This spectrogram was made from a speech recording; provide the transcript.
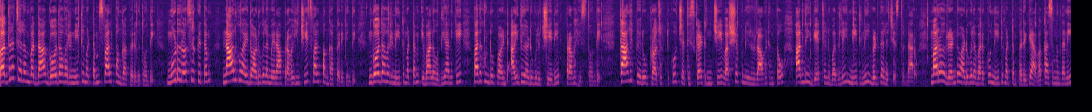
భద్రాచలం వద్ద గోదావరి నీటి మట్టం స్వల్పంగా పెరుగుతోంది. మూడు రోజుల క్రితం నాలుగు ఐదు అడుగుల మేర ప్రవహించి స్వల్పంగా పెరిగింది. గోదావరి నీటి మట్టం ఇవాళ ఉదయానికి పదకొండు పాయింట్ ఐదు అడుగులు చేరి ప్రవహిస్తోంది. తాలిపేరు ప్రాజెక్టుకు ఛత్తీస్గఢ్ నుంచి వర్షపు నీరు రావడంతో అన్ని గేట్లను వదిలి నీటిని విడుదల చేస్తున్నారు. మరో రెండు అడుగుల వరకు నీటి మట్టం పెరిగే అవకాశం ఉందని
